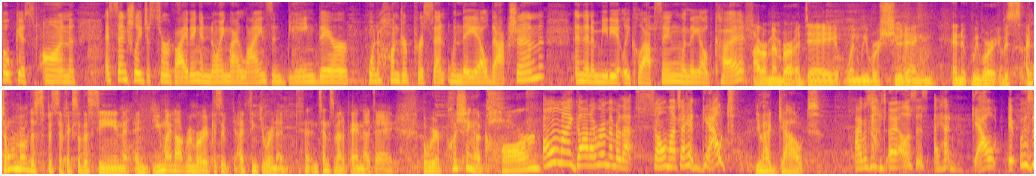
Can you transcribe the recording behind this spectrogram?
focused on essentially just surviving and knowing my lines and being there 100% when they yelled action and then immediately collapsing when they yelled cut. I remember a day when we were shooting, and we were. It was. I don't remember the specifics of the scene, and you might not remember it because I think you were in an intense amount of pain that day. But we were pushing a car. Oh my god, I remember that so much. I had gout. You had gout. I was on dialysis. I had gout. It was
